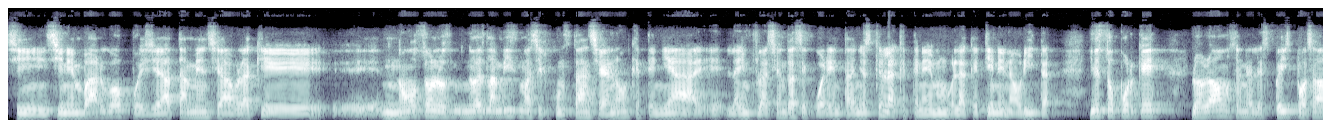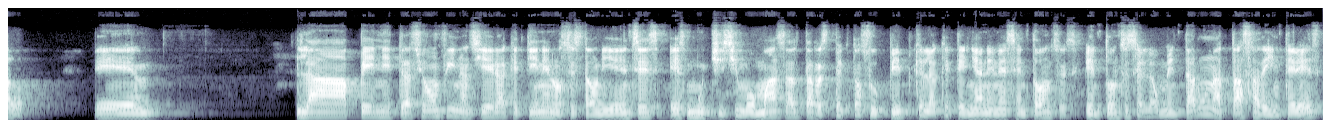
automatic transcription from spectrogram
Sin, embargo, pues ya también se habla que eh, no, son los, no es la misma circunstancia ¿no? que tenía eh, la inflación de hace 40 años que la que, tenemos, la que tienen ahorita. Y esto porque lo hablábamos en el space pasado. Eh, la penetración financiera que tienen los estadounidenses es muchísimo más alta respecto a su PIB que la que tenían en ese entonces. Entonces, el aumentar una tasa de interés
